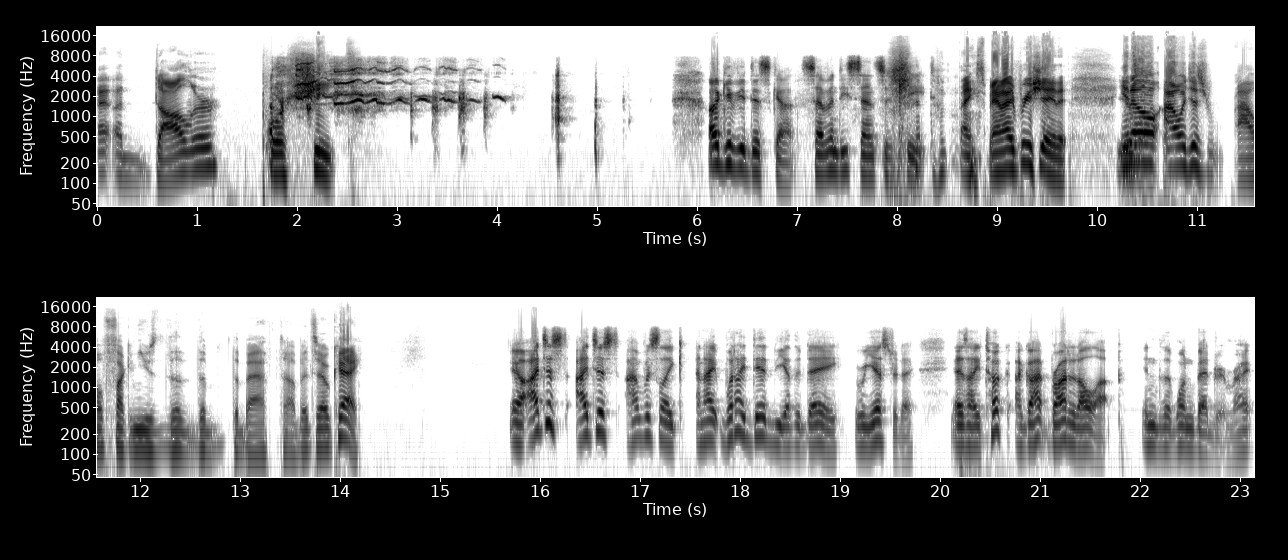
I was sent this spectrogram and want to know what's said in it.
At a dollar per sheet. I'll give you a discount, 70 cents a sheet. Thanks, man. I appreciate it. You You're know, welcome. I would just, I'll fucking use the the the bathtub. It's okay. Yeah, I just, I just, I was like, and I, what I did the other day or yesterday is I took, I got, brought it all up into the one bedroom, right?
